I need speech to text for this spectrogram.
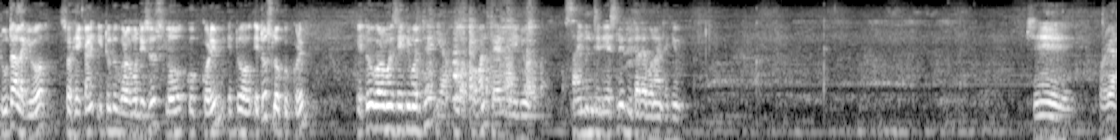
দুটা লাগিব। চ' সেইকাৰণে ইটোতো গৰমত দিছোঁ। শ্ল' কুক কৰিম। এইটো এইটো শ্ল' কুক কৰিম। এইটো গৰম হৈছে ইতিমধ্যে। ইয়াতো অকণমান তেল দি দিওঁ। চাইমেণ্টেনিয়াছলি দুইটাতে বনাই থাকিম। কি বঢ়িয়া।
